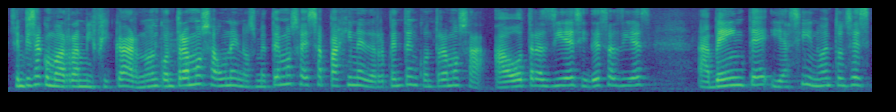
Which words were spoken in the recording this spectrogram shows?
se empieza como a ramificar, ¿no? Encontramos a una y nos metemos a esa página y de repente encontramos a, a otras 10 y de esas 10 a 20 y así, ¿no? Entonces,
